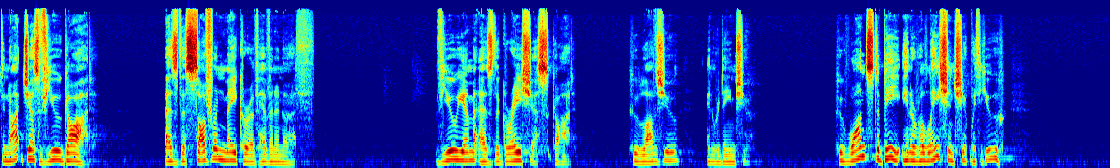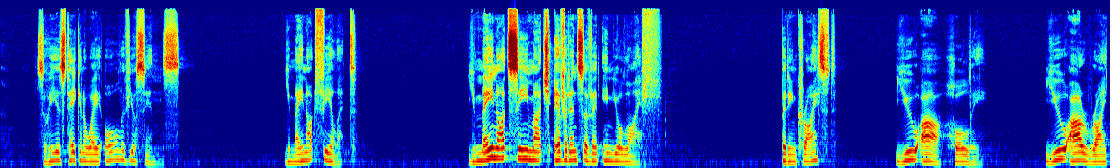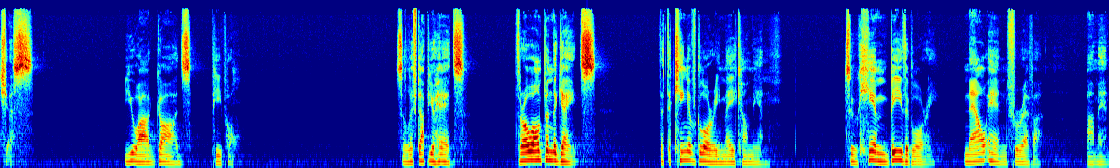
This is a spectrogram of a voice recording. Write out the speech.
Do not just view God as the sovereign maker of heaven and earth. View him as the gracious God who loves you and redeems you, who wants to be in a relationship with you. So he has taken away all of your sins. You may not feel it. You may not see much evidence of it in your life. But in Christ, you are holy. You are righteous. You are God's people. So lift up your heads, Throw open the gates that the King of glory may come in. To him be the glory, now and forever. Amen.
